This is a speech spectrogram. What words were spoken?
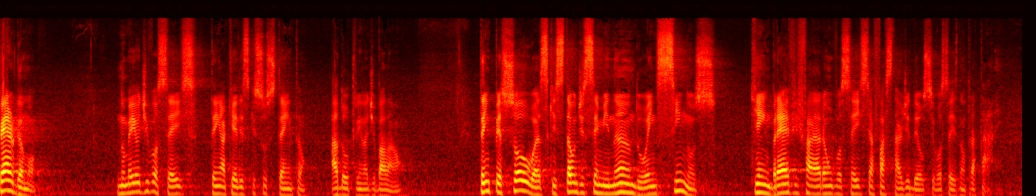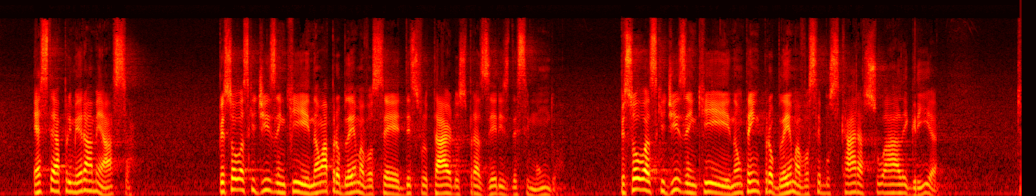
Pérgamo, no meio de vocês tem aqueles que sustentam a doutrina de Balaão. Tem pessoas que estão disseminando ensinos que em breve farão vocês se afastar de Deus se vocês não tratarem. Esta é a primeira ameaça. Pessoas que dizem que não há problema você desfrutar dos prazeres desse mundo. Pessoas que dizem que não tem problema você buscar a sua alegria,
